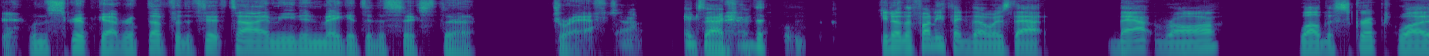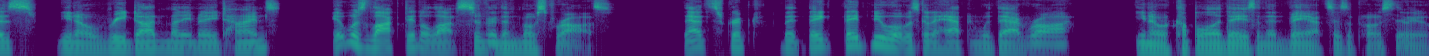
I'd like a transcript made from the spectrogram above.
yeah, when the script got ripped up for the fifth time, he didn't make it to the sixth uh, draft. Yeah, exactly. you know, the funny thing though is that that Raw, while the script was you know redone many many times, it was locked in a lot sooner than most Raws. That script, that they they knew what was going to happen with that Raw, you know, a couple of days in advance, as opposed to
